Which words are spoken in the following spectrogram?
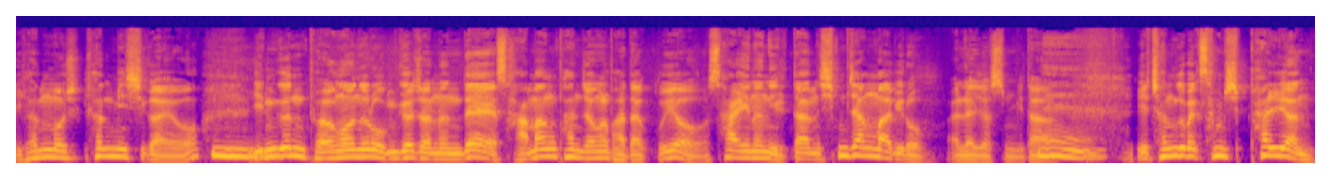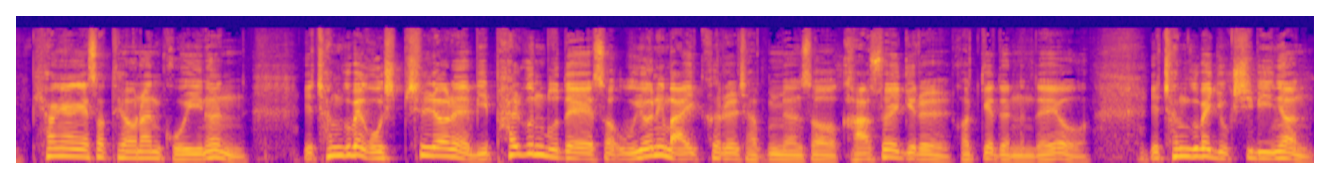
현모 현미 씨가요. 음. 인근 병원으로 옮겨졌는데 사망 판정을 받았고요. 사인은 일단 심장마비로 알려졌습니다. 네. 이 1938년 평양에서 태어난 고인은 1957년에 미 8군 부대에서 우연히 마이크를 잡으면서 가수의 길을 걷게 됐는데요. 1962년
